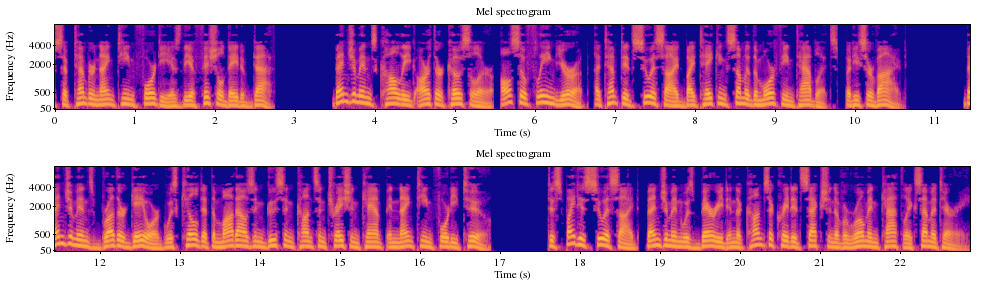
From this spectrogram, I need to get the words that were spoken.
September 1940 as the official date of death. Benjamin's colleague Arthur Koestler, also fleeing Europe, attempted suicide by taking some of the morphine tablets, but he survived. Benjamin's brother Georg was killed at the Mauthausen-Gusen concentration camp in 1942. Despite his suicide, Benjamin was buried in the consecrated section of a Roman Catholic cemetery.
